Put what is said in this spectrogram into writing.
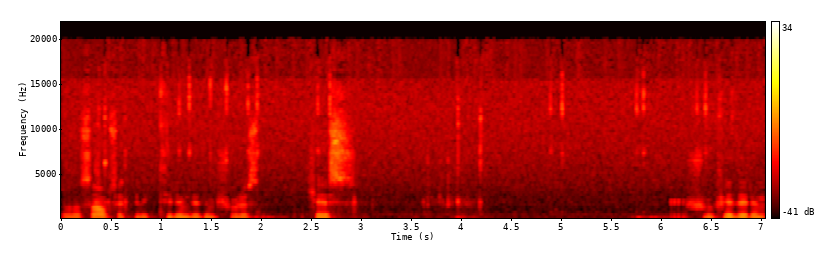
Sonra sağ offset dedik. Trim dedim. Şurası kes. Şu federin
